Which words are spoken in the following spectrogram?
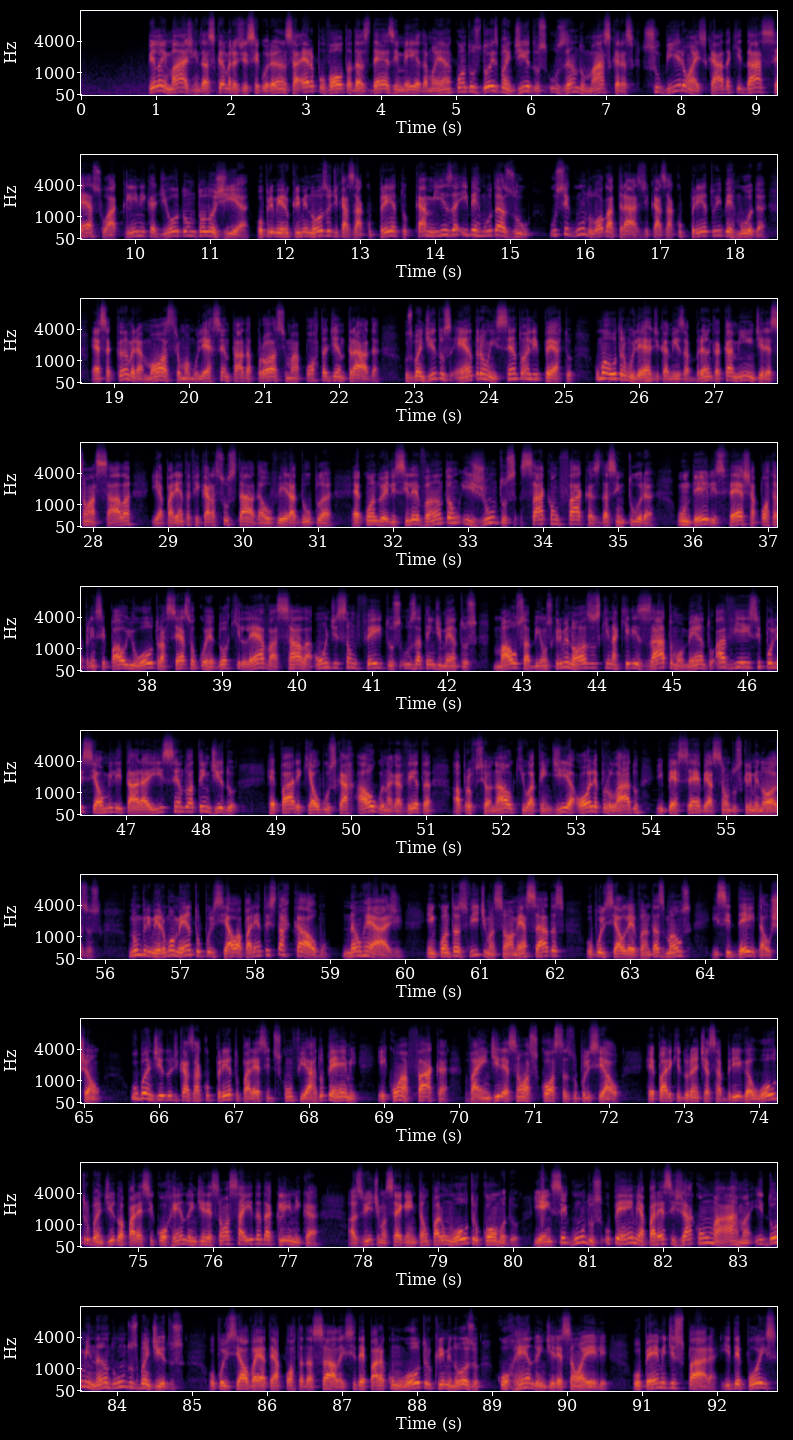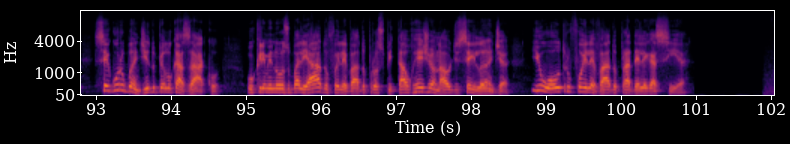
Pela imagem das câmeras de segurança, era por volta das 10h30 da manhã quando os dois bandidos, usando máscaras, subiram a escada que dá acesso à clínica de odontologia. O primeiro criminoso de casaco preto, camisa e bermuda azul. O segundo logo atrás, de casaco preto e bermuda. Essa câmera mostra uma mulher sentada próxima à porta de entrada. Os bandidos entram e sentam ali perto. Uma outra mulher de camisa branca caminha em direção à sala e aparenta ficar assustada ao ver a dupla. É quando eles se levantam e juntos sacam facas da cintura. Um deles fecha a porta principal e o outro acessa o corredor que leva à sala onde são feitos os atendimentos. Mal sabiam os criminosos que naquele exato momento havia esse policial militar aí sendo atendido. Repare que ao buscar algo na gaveta, a profissional que o atendia olha para o lado e percebe a ação dos criminosos. Num primeiro momento, o policial aparenta estar calmo, não reage. Enquanto as vítimas são ameaçadas, o policial levanta as mãos e se deita ao chão. O bandido de casaco preto parece desconfiar do PM e, com a faca, vai em direção às costas do policial. Repare que durante essa briga, o outro bandido aparece correndo em direção à saída da clínica. As vítimas seguem então para um outro cômodo e, em segundos, o PM aparece já com uma arma e dominando um dos bandidos. O policial vai até a porta da sala e se depara com outro criminoso correndo em direção a ele. O PM dispara e depois segura o bandido pelo casaco. O criminoso baleado foi levado para o Hospital Regional de Ceilândia e o outro foi levado para a delegacia.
